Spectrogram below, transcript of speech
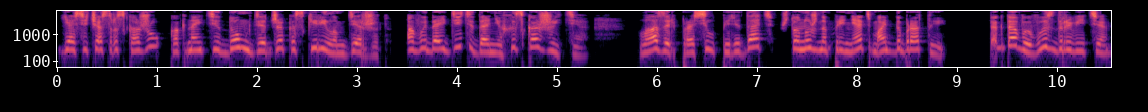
Я сейчас расскажу, как найти дом, где Джека с Кириллом держат. А вы дойдите до них и скажите. Лазарь просил передать, что нужно принять мать доброты. Тогда вы выздоровеете,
